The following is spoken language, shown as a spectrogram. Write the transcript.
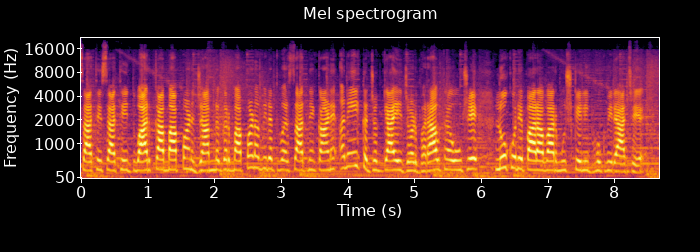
સાથે સાથે દ્વારકામાં પણ, જામનગરમાં પણ અવિરત વરસાદને કારણે અનેક જગ્યાએ જળભરાવ થયો છે. લોકોને પારાવાર મુશ્કેલી ભોગવી રહ્યા છે.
